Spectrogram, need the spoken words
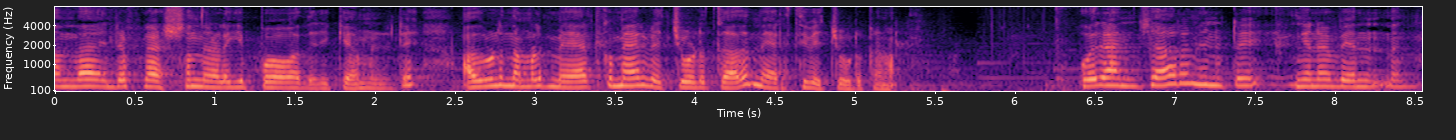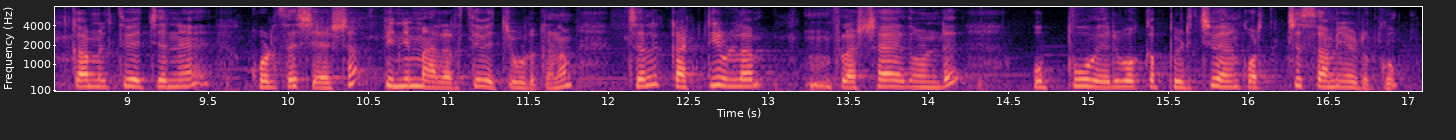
എന്നാൽ അതിന്റെ ഫ്ലഷ് ഒന്നും ഇളകി പോവാതിരിക്കാൻ വേണ്ടിയിട്ട്. അതുകൊണ്ട് നമ്മൾ മേൽക്കുമേൽ വെച്ച് കൊടുക്കാതെ നിരത്തി വെച്ച് കൊടുക്കണം. ഒരു അഞ്ചാറ് മിനിറ്റ് ഇങ്ങനെ വെന്ന് കമിഴ്ത്തി വെച്ചതിന് കൊടുത്ത ശേഷം പിന്നെ മലർത്തി വെച്ച് കൊടുക്കണം. ചില കട്ടിയുള്ള ഫ്ലഷ് ആയതുകൊണ്ട് ഉപ്പും എരിവൊക്കെ പിടിച്ച് വരാൻ കുറച്ച് സമയം എടുക്കും.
